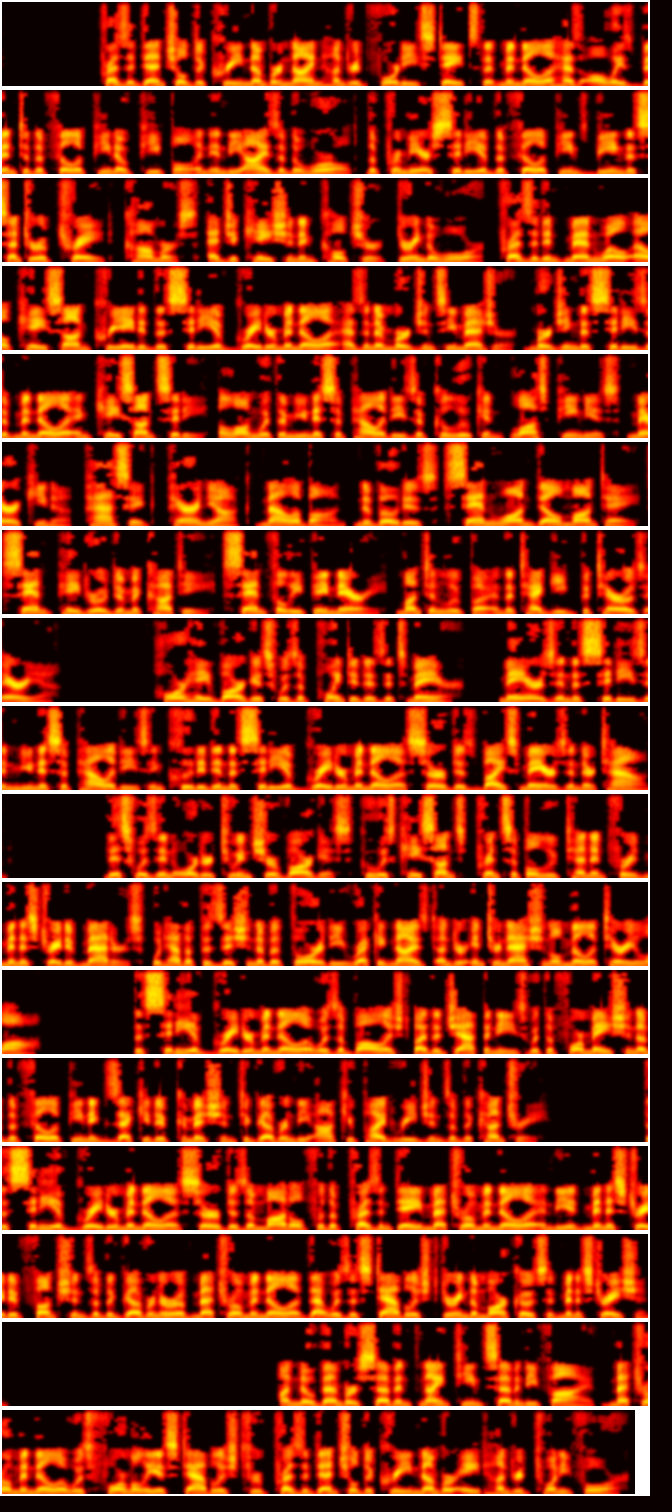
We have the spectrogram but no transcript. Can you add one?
Presidential Decree No. 940 states that Manila has always been to the Filipino people and in the eyes of the world, the premier city of the Philippines being the center of trade, commerce, education and culture. During the war, President Manuel L. Quezon created the city of Greater Manila as an emergency measure, merging the cities of Manila and Quezon City, along with the municipalities of Caloocan, Las Piñas, Marikina, Pasig, Parañaque, Malabon, Navotas, San Juan del Monte, San Pedro de Makati, San Felipe Neri, Muntinlupa and the Taguig Pateros area. Jorge Vargas was appointed as its mayor. Mayors in the cities and municipalities included in the city of Greater Manila served as vice-mayors in their town. This was in order to ensure Vargas, who was Quezon's principal lieutenant for administrative matters, would have a position of authority recognized under international military law. The city of Greater Manila was abolished by the Japanese with the formation of the Philippine Executive Commission to govern the occupied regions of the country. The city of Greater Manila served as a model for the present-day Metro Manila and the administrative functions of the governor of Metro Manila that was established during the Marcos administration. On November 7, 1975, Metro Manila was formally established through Presidential Decree No. 824.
